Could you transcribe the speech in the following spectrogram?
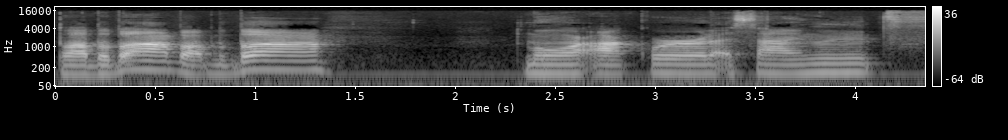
Blah blah blah blah blah blah. More awkward silence.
